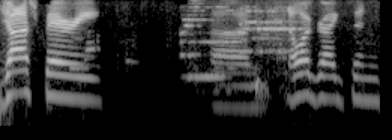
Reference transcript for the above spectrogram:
Josh Berry, uh, Noah Gragson,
